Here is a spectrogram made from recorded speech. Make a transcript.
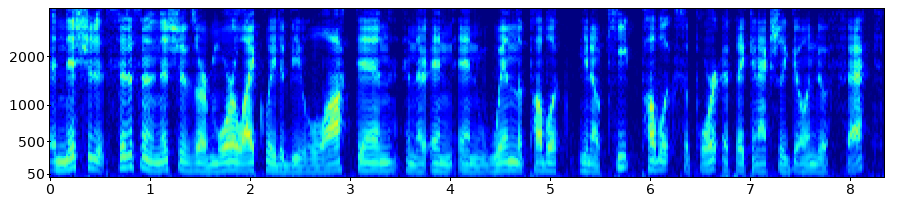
initiative, citizen initiatives are more likely to be locked in and, and, and win the public, you know, keep public support if they can actually go into effect.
